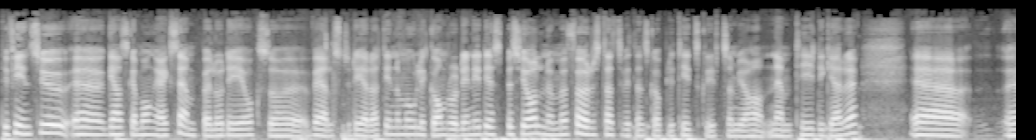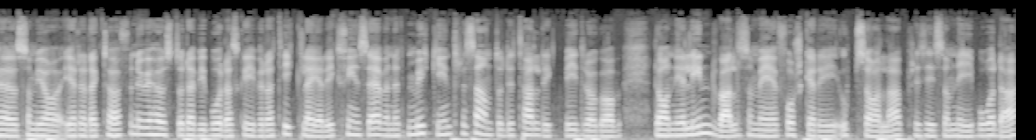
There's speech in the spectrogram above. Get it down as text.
Det finns ju eh, ganska många exempel och det är också väl studerat inom olika områden. I det specialnummer för statsvetenskaplig tidskrift som jag har nämnt tidigare eh, Eh, som jag är redaktör för nu i höst och där vi båda skriver artiklar Erik finns även ett mycket intressant och detaljrikt bidrag av Daniel Lindvall som är forskare i Uppsala precis som ni båda.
